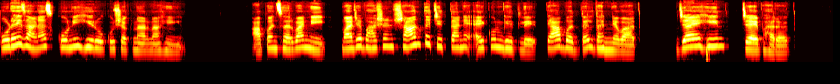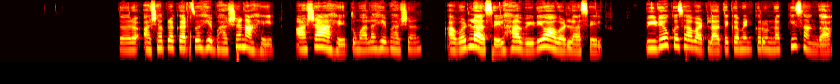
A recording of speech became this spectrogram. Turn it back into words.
पुढे जाण्यास कोणीही रोखू शकणार नाही. आपण सर्वांनी माझे भाषण शांत चित्ताने ऐकून घेतले त्याबद्दल धन्यवाद. जय हिंद जय भारत. तर अशा प्रकारचं हे भाषण आहे. आशा आहे तुम्हाला हे भाषण आवडलं असेल हा व्हिडिओ आवडला असेल. व्हिडिओ कसा वाटला ते कमेंट करून नक्की सांगा.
